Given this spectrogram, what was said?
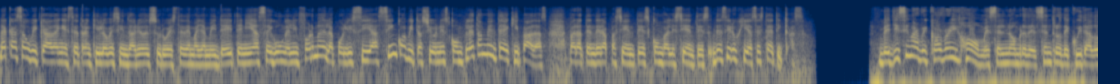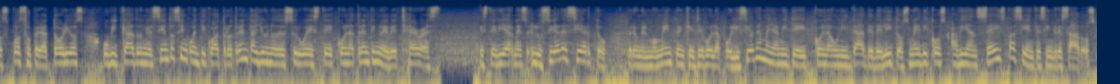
La casa ubicada en este tranquilo vecindario del suroeste de Miami-Dade tenía, según el informe de la policía, cinco habitaciones completamente equipadas para atender a pacientes convalecientes de cirugías estéticas. Bellísima Recovery Home es el nombre del centro de cuidados postoperatorios ubicado en el 15431 del suroeste con la 39 Terrace. Este viernes lucía desierto, pero en el momento en que llegó la policía de Miami-Dade con la unidad de delitos médicos, habían seis pacientes ingresados.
